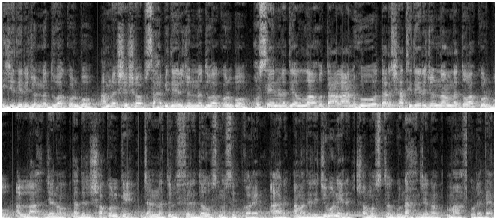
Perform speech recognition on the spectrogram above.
নিজেদের জন্য দোয়া করব, আমরা সেসব সাহাবিদের জন্য দোয়া করব, হোসেন রাজি আল্লাহ আনহু ও তার সাথীদের জন্য আমরা দোয়া করব। আল্লাহ যেন তাদের সকলকে জান্নাতুল ফেরদৌস নসিব করেন, আর আমাদের জীবনের সমস্ত গুনাহ যেন মাফ করে দেন।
